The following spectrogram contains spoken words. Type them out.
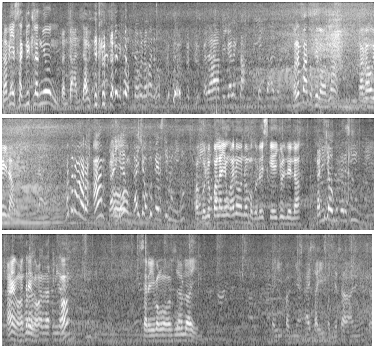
Sabi niya, saglit lang yun. Tandaan lang. Tandaan ano. Kalahati ka lang, tandaan lang. Walang pasok si Lorna. Kakauwi lang. Ba't ano araw? Ah, Galing siya, oo. galing siya Ugo Persi manina. Magulo pala yung ano, no? Magulo yung schedule nila. Galing siya Ugo Persi yun. Ay, mga tre, mga... Kararating lang. Oh? Sariwang mga gulay. Sa hipag niya. Ay, sa hipag niya sa ano niya, sa...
